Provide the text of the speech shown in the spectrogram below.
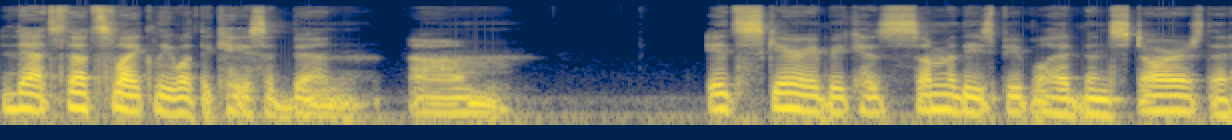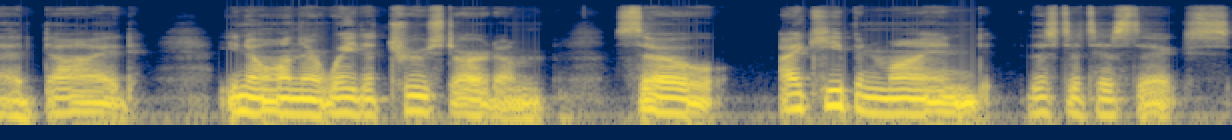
that's that's likely what the case had been. Um, it's scary because some of these people had been stars that had died you know, on their way to true stardom. So I keep in mind the statistics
